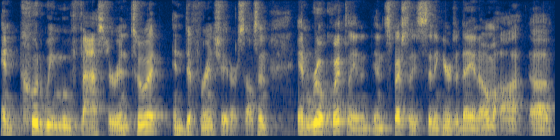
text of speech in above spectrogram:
and could we move faster into it and differentiate ourselves? And and real quickly, and, and especially sitting here today in Omaha, uh,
